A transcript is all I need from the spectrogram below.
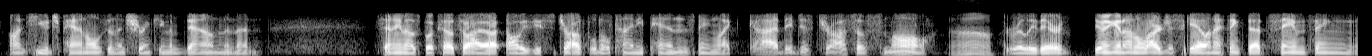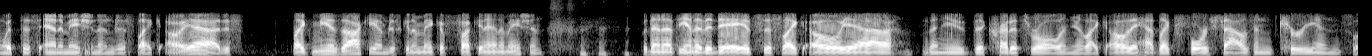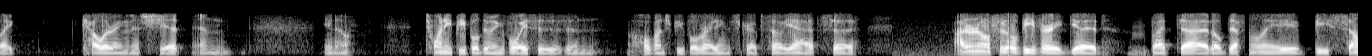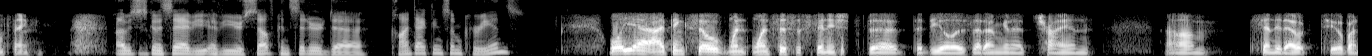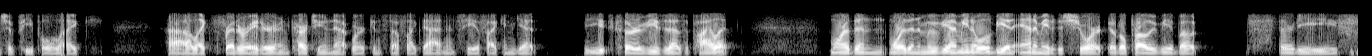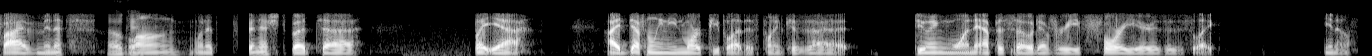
on huge panels and then shrinking them down and then sending those books out. So I always used to draw with little tiny pens being like, god, they just draw so small. Oh, But really they're doing it on a larger scale and I think that same thing with this animation. I'm just like, oh yeah, just like Miyazaki, I'm just going to make a fucking animation. but then at the end of the day, it's just like, oh yeah, then you the credits roll and you're like, oh, they had like 4,000 Koreans like coloring this shit and you know, 20 people doing voices and a whole bunch of people writing the script. So yeah, it's uh I don't know if it'll be very good, but uh it'll definitely be something. I was just going to say, have you have you yourself considered uh, contacting some Koreans? Well, yeah, I think so. When once this is finished, the the deal is that I'm gonna try and um, send it out to a bunch of people like uh, like Frederator and Cartoon Network and stuff like that, and see if I can get sort of use it as a pilot more than more than a movie. I mean, it will be an animated short. It'll probably be about 35 minutes Okay. long when it's finished, but uh, but yeah, I definitely need more people at this point because uh, doing one episode every four years is like, you know,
